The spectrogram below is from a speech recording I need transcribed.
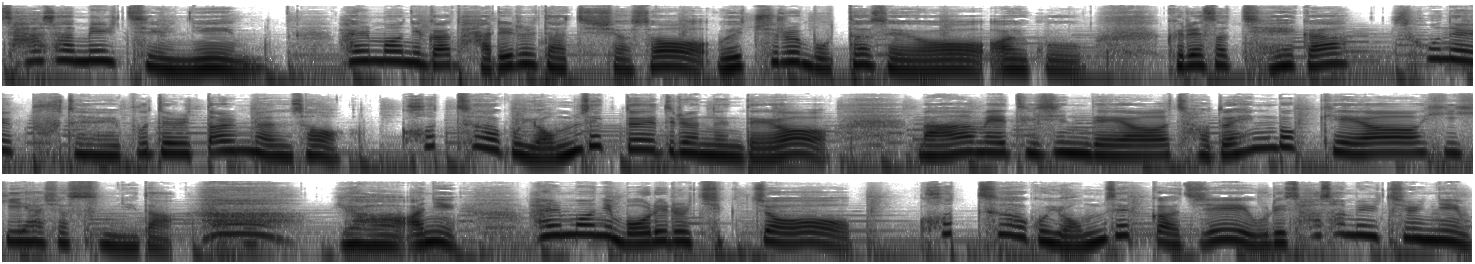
4317님, 할머니가 다리를 다치셔서 외출을 못 하세요. 아이고. 그래서 제가 손을 부들부들 떨면서 커트하고 염색도 해드렸는데요. 마음에 드신대요. 저도 행복해요. 히히 하셨습니다. 야, 아니, 할머니 머리를 직접 커트하고 염색까지 우리 4317님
